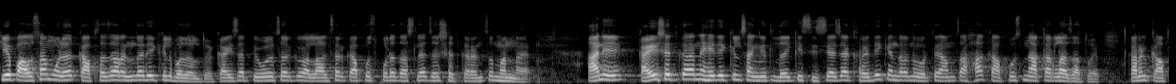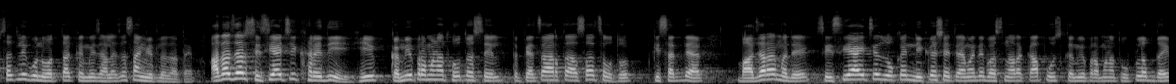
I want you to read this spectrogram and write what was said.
की पावसामुळं कापसाचा रंग देखील बदलतोय. काहीसा पिवळसर किंवा लालसर कापूस पडत असल्याचं शेतकऱ्यांचं म्हणणं आहे. आणि काही शेतकऱ्यांना हे देखील सांगितलं की सीसीआयच्या खरेदी केंद्रांवरती आमचा हा कापूस नाकारला जातोय. कारण कापसातली गुणवत्ता कमी झाल्याचं सांगितलं जात आहे आता जर सीसीआयची खरेदी ही कमी प्रमाणात होत असेल तर त्याचा अर्थ असाच होतो की सध्या बाजारामध्ये सी सी आयचे जो काही निकष आहे त्यामध्ये बसणारा कापूस कमी प्रमाणात उपलब्ध आहे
